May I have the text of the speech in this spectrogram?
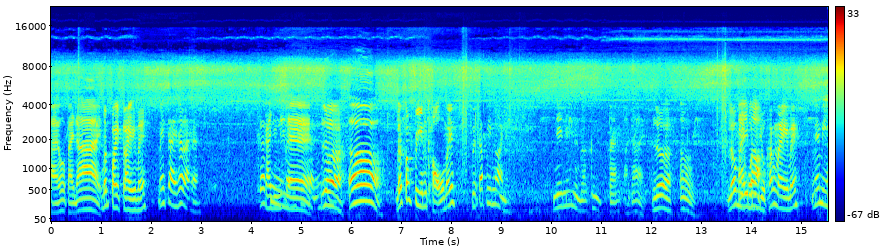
ไปก็ไปได้ มันไปไกลไหมไม่ไกลเท่าไหร่ค่ะไกลอยู่นี่แหละ เออเออ แล้วต้องปีนเขาไหมก็ปีนหน่อยนี่นี่หนึ่งก็คือไปไปได้ เออเออ แล้วมีไปคนเปล่า อยู่ข้างในไหมไม่มี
